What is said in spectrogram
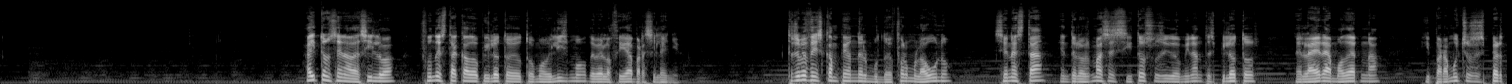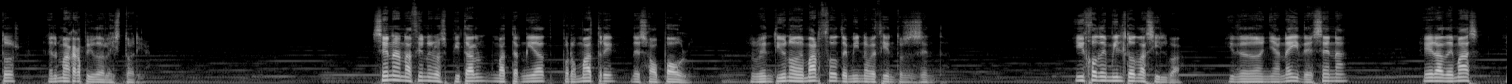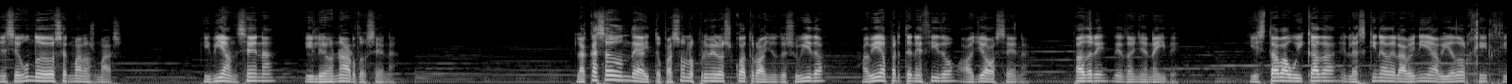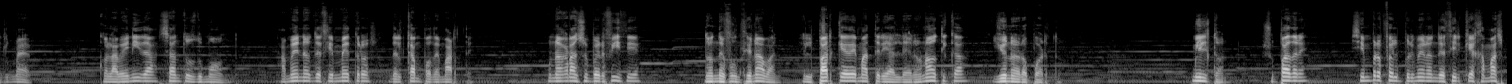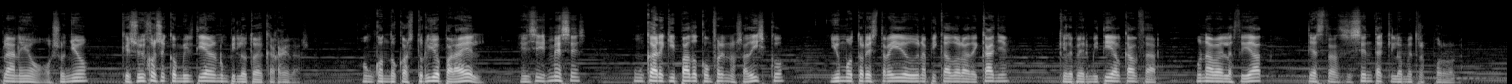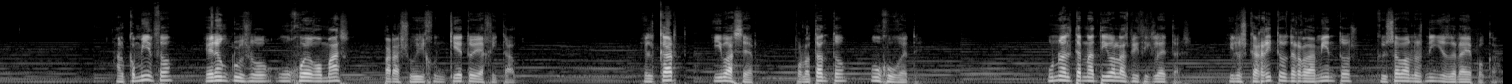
Ayrton Senna da Silva fue un destacado piloto de automovilismo de velocidad brasileño. Tres veces campeón del mundo de Fórmula 1, Senna está entre los más exitosos y dominantes pilotos de la era moderna y para muchos expertos el más rápido de la historia. Senna nació en el Hospital Maternidad Pro Matre de Sao Paulo, el 21 de marzo de 1960. Hijo de Milton da Silva y de doña Neide Senna, era además el segundo de dos hermanos más, Vivian Senna y Leonardo Senna. La casa donde Aito pasó los primeros cuatro años de su vida había pertenecido a Joao Senna, padre de doña Neide, y estaba ubicada en la esquina de la avenida Aviador Gil Gilmer, con la avenida Santos Dumont, a menos de 100 metros del campo de Marte, una gran superficie donde funcionaban el parque de material de aeronáutica y un aeropuerto. Milton, su padre, siempre fue el primero en decir que jamás planeó o soñó que su hijo se convirtiera en un piloto de carreras, aun cuando construyó para él, en seis meses, un car equipado con frenos a disco y un motor extraído de una picadora de caña que le permitía alcanzar una velocidad de hasta 60 km por hora. Al comienzo era incluso un juego más para su hijo inquieto y agitado. El kart iba a ser, por lo tanto, un juguete. Una alternativa a las bicicletas y los carritos de rodamientos que usaban los niños de la época,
